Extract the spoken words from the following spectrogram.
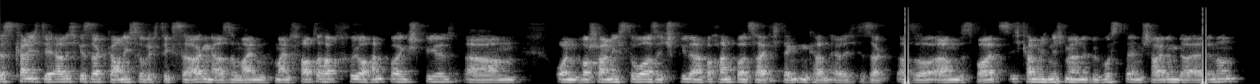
Das kann ich dir ehrlich gesagt gar nicht so richtig sagen. Also mein, mein Vater hat früher Handball gespielt ähm, und wahrscheinlich so, also ich spiele einfach Handball, seit ich denken kann, ehrlich gesagt. Also ähm, das war jetzt, ich kann mich nicht mehr an eine bewusste Entscheidung da erinnern.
